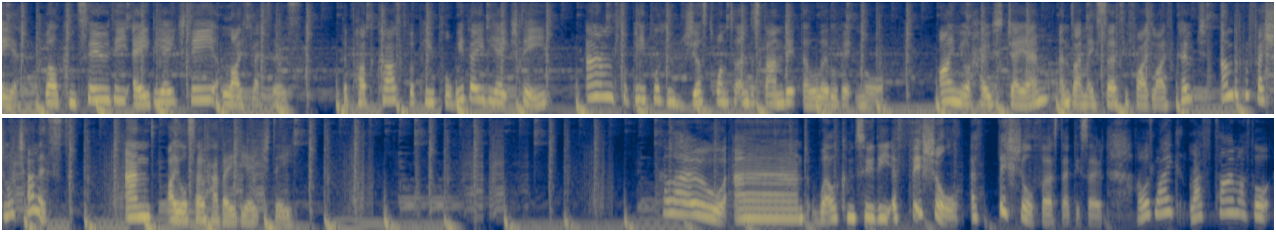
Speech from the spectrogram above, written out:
Hi, welcome to the ADHD Life Letters, the podcast for people with ADHD and for people who just want to understand it a little bit more. I'm your host, JayEmme, and I'm a certified life coach and a professional cellist. And I also have ADHD. Hello, and welcome to the official, official first episode. I was like, last time I thought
